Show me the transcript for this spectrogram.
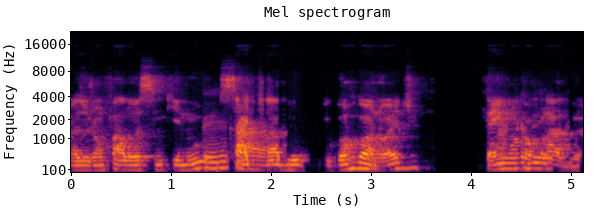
mas o João falou assim que no site lá do, do Gorgonoid tem uma calculadora.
